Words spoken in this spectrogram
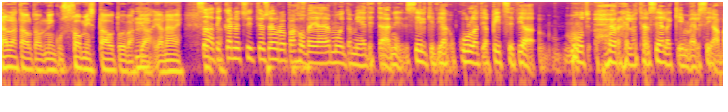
tällä taulta niin kuin somistautuivat mm. ja, ja näin. Saatikka nyt sitten, jos Euroopan hoveja ja muita mietitään, niin silkit ja kullat ja pitsit ja muut hörhelöthän siellä kimmelsi ja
